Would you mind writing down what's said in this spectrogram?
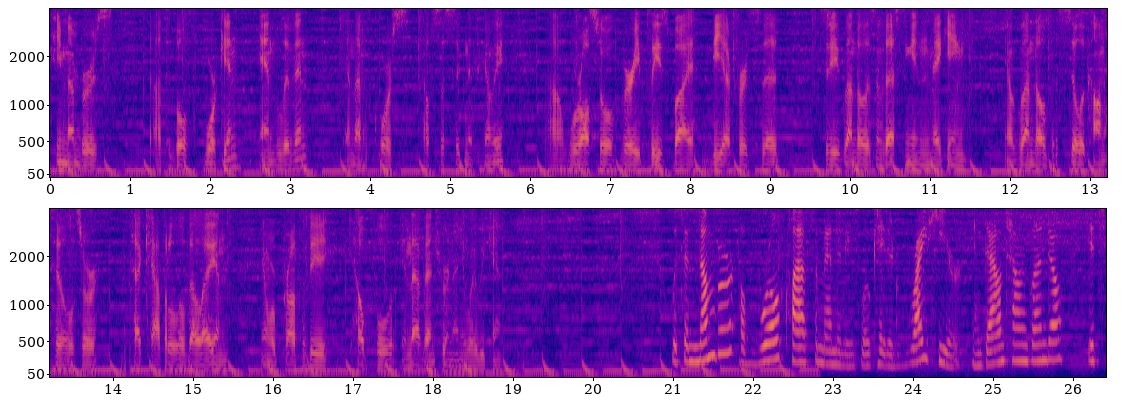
team members uh, to both work in and live in, and that of course helps us significantly. Uh, we're also very pleased by the efforts that City of Glendale is investing in making you know, Glendale the Silicon Hills or the tech capital of LA, and, and we're proud to be helpful in that venture in any way we can. With a number of world-class amenities located right here in downtown Glendale, it's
